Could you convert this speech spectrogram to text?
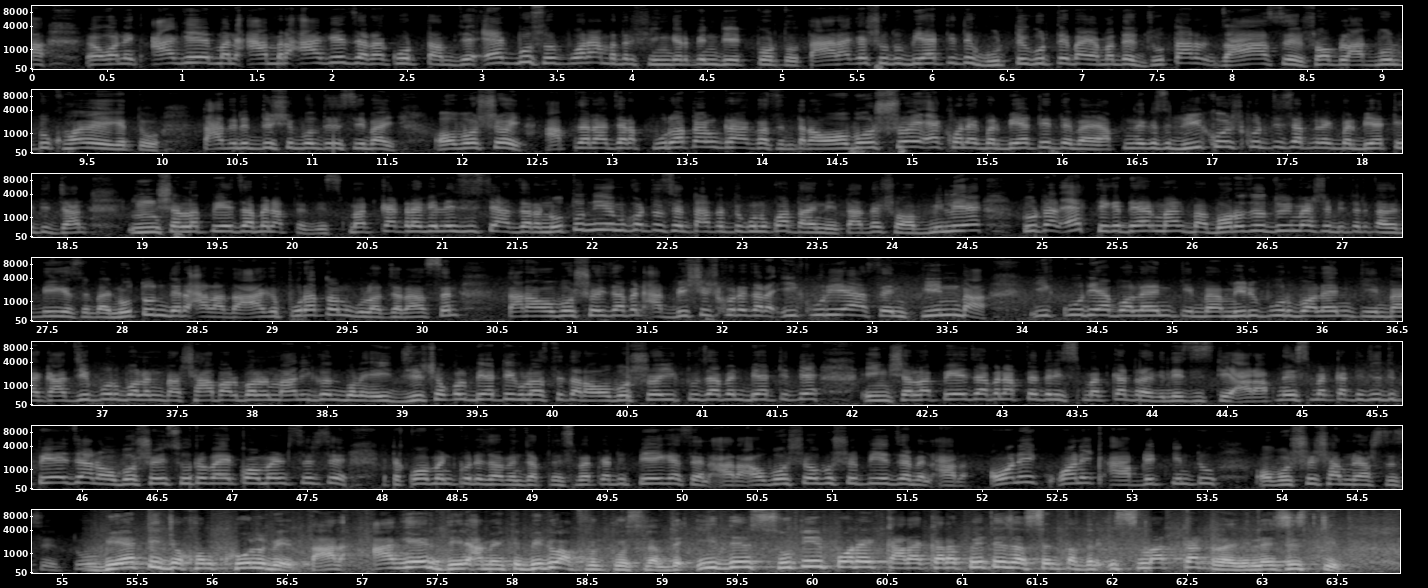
অনেক আগে মানে আমরা আগে যারা করতাম যে এক বছর পরে আমাদের ফিঙ্গারপ্রিন্ট ডেট পড়তো, তার আগে শুধু বিআরটিতে ঘুরতে ঘুরতে ভাই আমাদের জুতার যা আছে সব লাট বুলটুক হয়ে যেত। তাদের উদ্দেশ্যে বলতেছি ভাই, অবশ্যই আপনারা যারা পুরাতন গ্রাহক আছেন, তারা অবশ্যই এখন একবার বিআরটিতে ভাই, আপনাদের কাছে রিকোয়েস্ট করতেছি আপনারা একবার বিআরটিতে যান, ইনশাল্লাহ পেয়ে যাবেন আপনাদের স্মার্ট কার্ড ট্রাভেল এসেছে আর যারা নতুন নিয়ম করতেছেন, তাদের তো কোনো কথাই নেই, তাদের সব মিলিয়ে টোটাল এক থেকে দেড় মাস বা বড় জোর দুই মাসের ভিতরে তাদের পেয়ে গেছে ভাই। নতুনদের আলাদা। আগে পুরাতনগুলো যারা আছেন, তারা অবশ্যই যাবেন। আর বিশেষ করে যারা ইকুরিয়া আছেন, কিংবা ইকুরিয়া বলেন, কিংবা মিরপুর বলেন, কিংবা গাজীপুর বলেন, বা সাভার বলেন, মানিকগঞ্জ বলেন, এই যে সকল বিআরটিগুলো আছে, তারা অবশ্যই একটু যাবেন বিআরটিতে। ইনশাল্লাহ পেয়ে যাবেন আপনাদের স্মার্ট কার্ড রেজিস্ট্রি। আর আপনি স্মার্ট কার্ডটি যদি পেয়ে যান, অবশ্যই ছোটো ভাইয়ের কমেন্টস এসে একটা কমেন্ট করে যাবেন যে আপনি স্মার্ট কার্ডটি পেয়ে গেছেন। আর অবশ্যই অবশ্যই পেয়ে যাবেন। আর অনেক অনেক আপডেট কিন্তু অবশ্যই সামনে আসতেছে। তো বিআরটি যখন খুলবে, তার আগের দিন আমি একটা ভিডিও আপলোড করেছিলাম যে ঈদের ছুটির পরে কারা কারা পেতে যাচ্ছেন তাদের স্মার্ট কার্ড ড্রাইভিং লাইসেন্সটি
